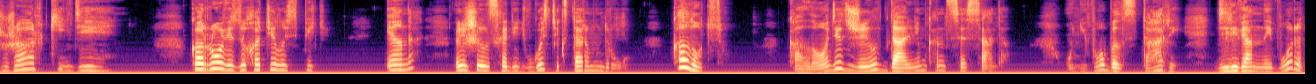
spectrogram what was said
жаркий день. Корове захотелось пить, и она решила сходить в гости к старому другу, колодцу. Колодец жил в дальнем конце сада. У него был старый деревянный ворот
